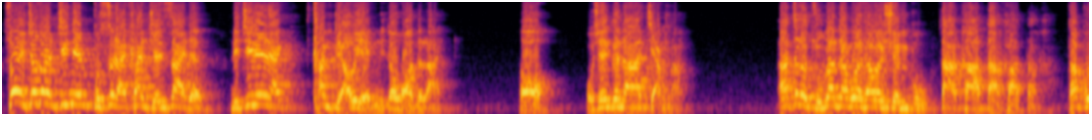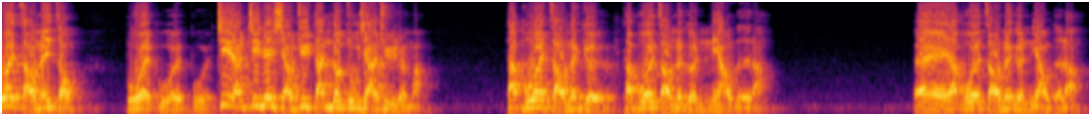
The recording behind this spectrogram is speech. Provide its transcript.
所以就算今天不是来看拳赛的，你今天来看表演，你都划得来。哦，我先跟大家讲了，啊，这个主办单位他会宣布大咖、大咖、大咖，他不会找那种，不会、不会、不会。既然今天小巨蛋都租下去了嘛，他不会找那个，他不会找那个鸟的啦，哎，他不会找那个鸟的啦，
